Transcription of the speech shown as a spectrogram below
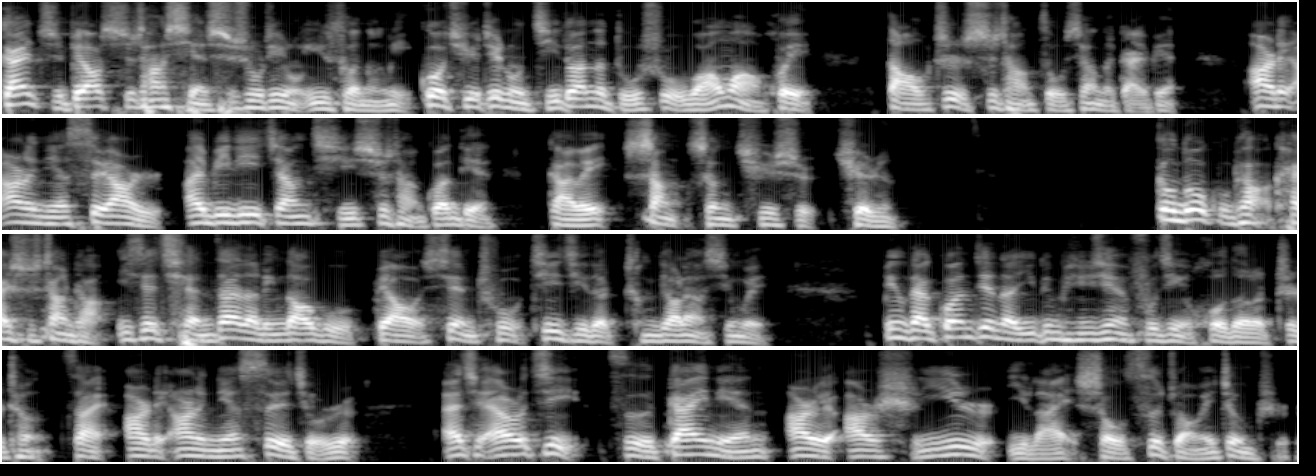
该指标时常显示出这种预测能力。过去这种极端的读数往往会导致市场走向的改变。二零二零年四月二日，IBD 将其市场观点改为上升趋势确认，更多股票开始上涨，一些潜在的领导股表现出积极的成交量行为，并在关键的移动平均线附近获得了支撑。在二零二零年四月九日，HLG 自该年二月二十一日以来首次转为正值，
